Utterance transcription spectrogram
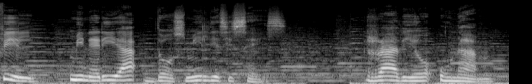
FIL, Minería 2016. Radio UNAM.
